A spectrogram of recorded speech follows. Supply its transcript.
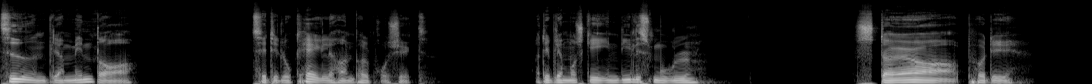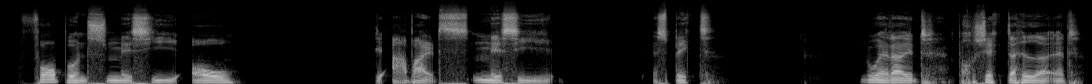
tiden bliver mindre til det lokale håndboldprojekt. Og det bliver måske en lille smule større på det forbundsmæssige og det arbejdsmæssige aspekt. Nu er der et projekt, der hedder, at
